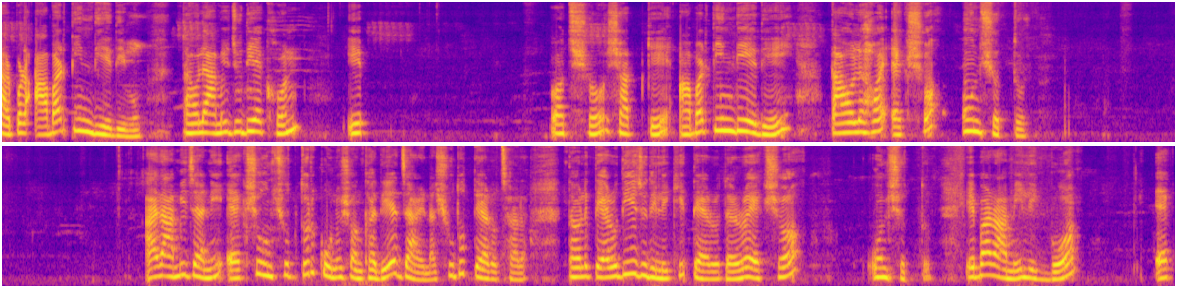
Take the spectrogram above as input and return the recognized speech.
তারপর আবার তিন দিয়ে দিব। তাহলে আমি যদি এখন এ পাঁচশো সাতকে আবার তিন দিয়ে দিই, তাহলে হয় একশো উনসত্তর। আর আমি জানি একশো উনসত্তর কোনো সংখ্যা দিয়ে যায় না, শুধু তেরো ছাড়া। তাহলে তেরো দিয়ে যদি লিখি, তেরো তেরো, একশো উনসত্তর। এবার আমি লিখব এক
